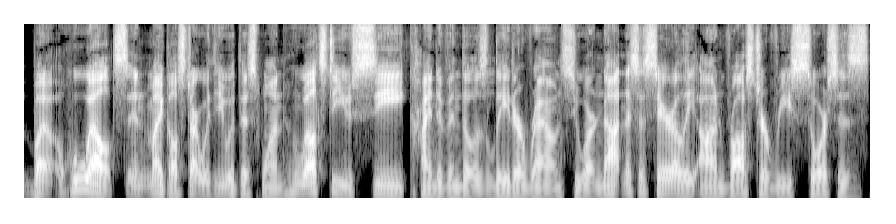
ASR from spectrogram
but who else and mike i'll start with you with this one who else do you see kind of in those later rounds who are not necessarily on roster resources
